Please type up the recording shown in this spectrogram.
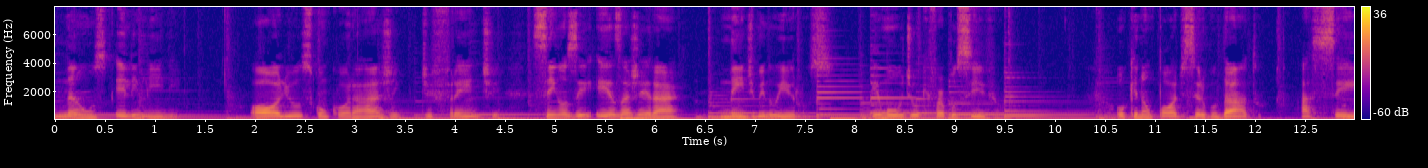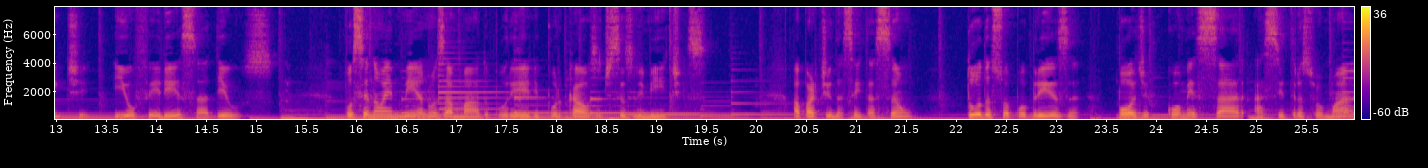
não os elimine. Olhe-os com coragem, de frente, sem os exagerar nem diminuí-los, e mude o que for possível. O que não pode ser mudado, aceite e ofereça a Deus você não é menos amado por Ele por causa de seus limites. A partir da aceitação, toda sua pobreza pode começar a se transformar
